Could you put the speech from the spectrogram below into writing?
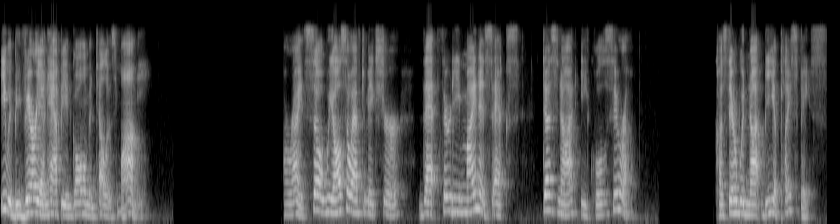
He would be very unhappy and go home and tell his mommy. All right, so we also have to make sure that 30 minus x does not equal zero. Because there would not be a play space.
